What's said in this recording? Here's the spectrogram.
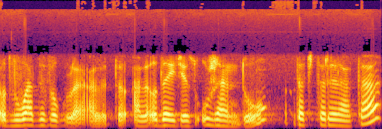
od władzy w ogóle, ale, to, ale odejdzie z urzędu za cztery lata.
